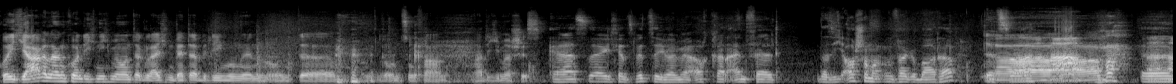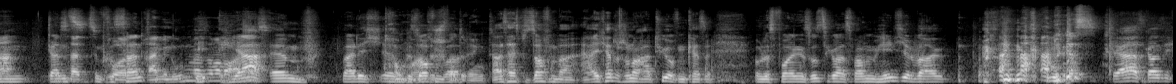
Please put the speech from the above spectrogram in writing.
Konnte ich jahrelang konnte ich nicht mehr unter gleichen Wetterbedingungen und, äh, und, und so fahren. Hatte ich immer Schiss. Ja, das ist eigentlich ganz witzig, weil mir auch gerade einfällt, dass ich auch schon mal einen Unfall gebaut habe. Und zwar Ah, ähm, ganz das hat interessant. Vor drei Minuten war es aber noch ja, anders. ähm, weil ich ähm, besoffen war. verdrängt. Ja, das heißt besoffen war. Ja, ich hatte schon noch eine Tür auf dem Kessel. Und das vorhin das Lustige war, es war mit dem Hähnchenwagen. Ja, das kann, ich,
